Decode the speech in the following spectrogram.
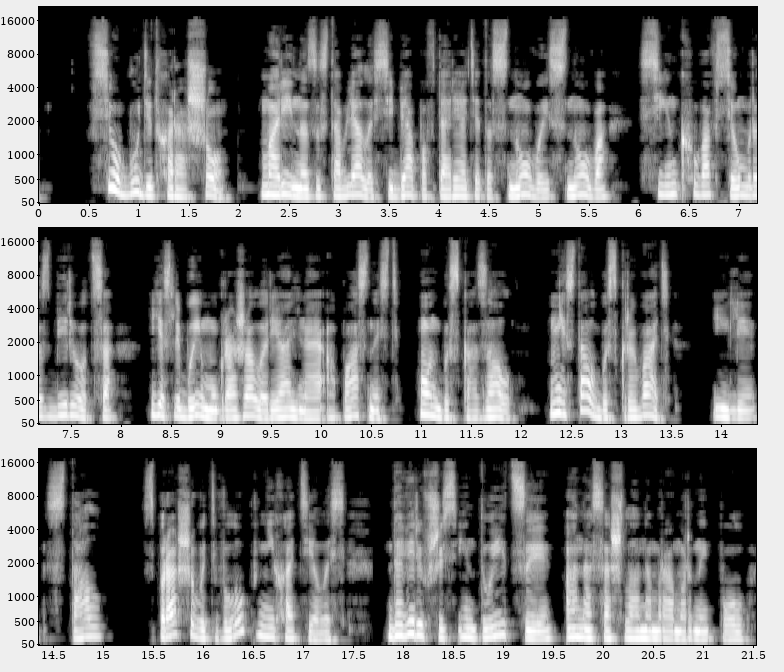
«Все будет хорошо». Марина заставляла себя повторять это снова и снова. Сингх во всем разберется. Если бы им угрожала реальная опасность, он бы сказал — не стал бы скрывать. Или стал? Спрашивать в лоб не хотелось. Доверившись интуиции, она сошла на мраморный пол.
